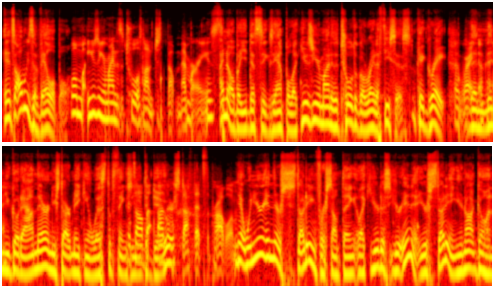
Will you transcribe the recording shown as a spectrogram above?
and it's always available. Well, using your mind as a tool is not just about memories. I know, but that's the example. Like using your mind as a tool to go write a thesis. Okay, great. Oh, right, then, then you go down there and you start making a list of things it's you all need the to do. other stuff that's the problem. Yeah, when you're in there studying for something, like you're just you're in it. You're studying. You're not going,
